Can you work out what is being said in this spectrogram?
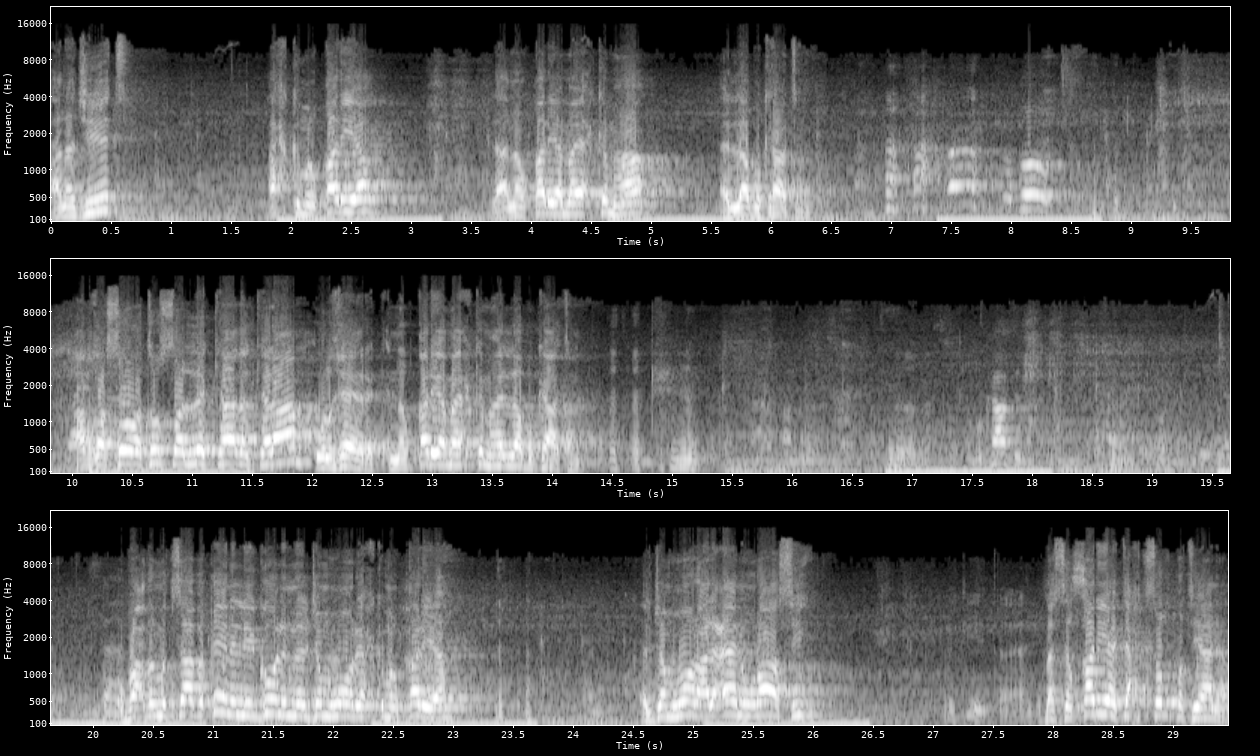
أنا جيت أحكم القرية لأن القرية ما يحكمها إلا أبو كاتم. أبغى صورة توصل لك هذا الكلام ولغيرك إن القرية ما يحكمها إلا أبو كاتم. وبعض المتسابقين اللي يقول إن الجمهور يحكم القرية الجمهور على عيني وراسي بس القرية تحت سلطتي أنا.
